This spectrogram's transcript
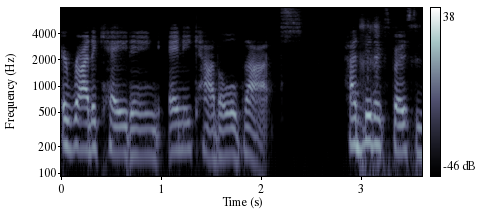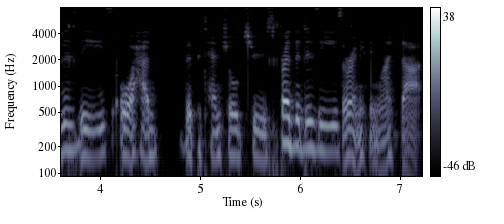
eradicating any cattle that had been exposed to disease or had the potential to spread the disease or anything like that.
